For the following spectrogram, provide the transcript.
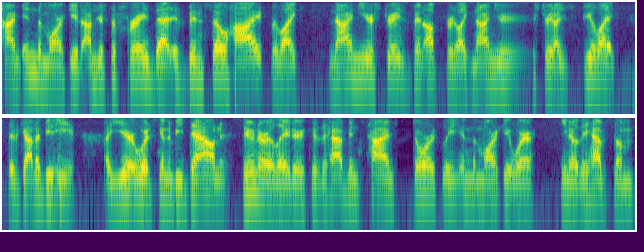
time in the market. I'm just afraid that it's been so high for like nine years straight. It's been up for like nine years straight. I just feel like there's got to be a year where it's going to be down sooner or later because there have been times historically in the market where you know they have some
